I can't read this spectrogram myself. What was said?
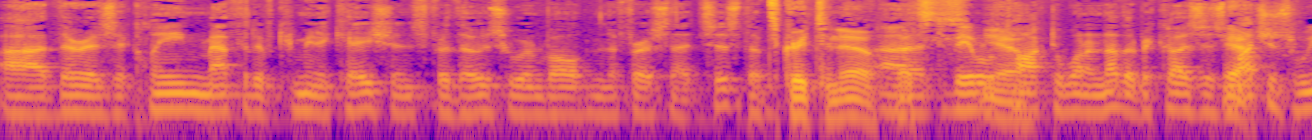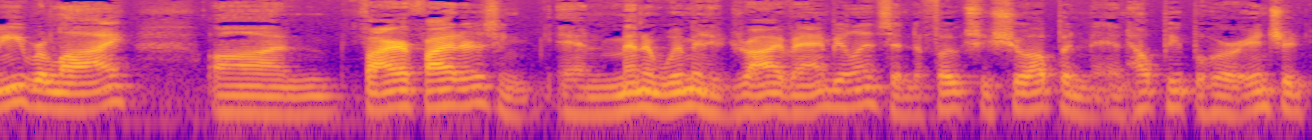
Uh, there is a clean method of communications for those who are involved in the first FirstNet system. It's great to know. uh, That's- to be able to yeah. talk to one another because as Yeah. much as we rely on firefighters and, and men and women who drive ambulance and the folks who show up and, and help people who are injured.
